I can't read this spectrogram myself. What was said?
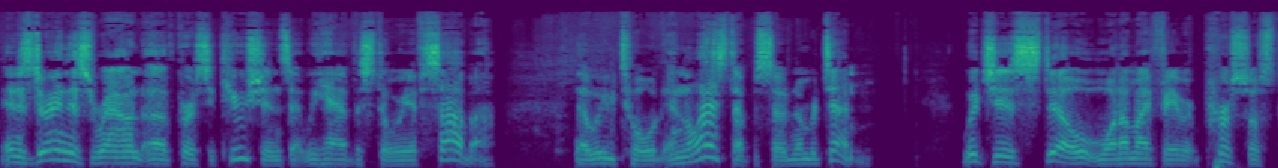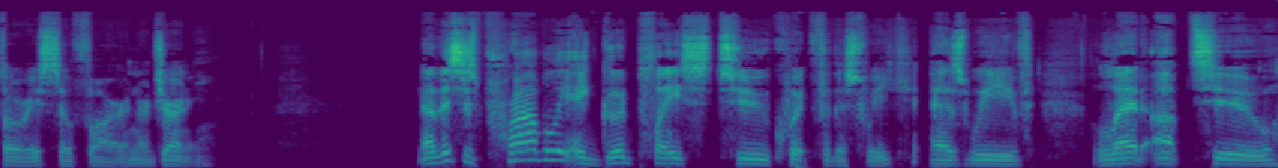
It is during this round of persecutions that we have the story of Saba that we told in the last episode, number 10, which is still one of my favorite personal stories so far in our journey. Now, this is probably a good place to quit for this week as we've led up to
